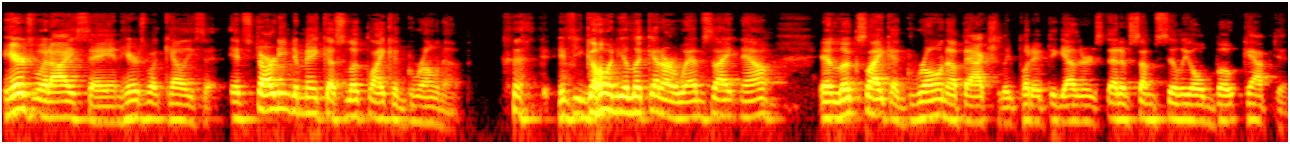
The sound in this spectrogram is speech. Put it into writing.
here's what I say, and here's what Kelly said. It's starting to make us look like a grown up. if you go and you look at our website now, it looks like a grown up actually put it together instead of some silly old boat captain.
